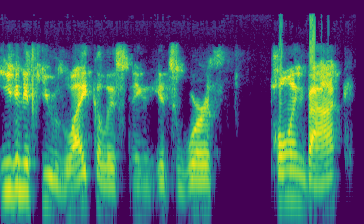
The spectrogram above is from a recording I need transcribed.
even if you like a listing, it's worth pulling back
